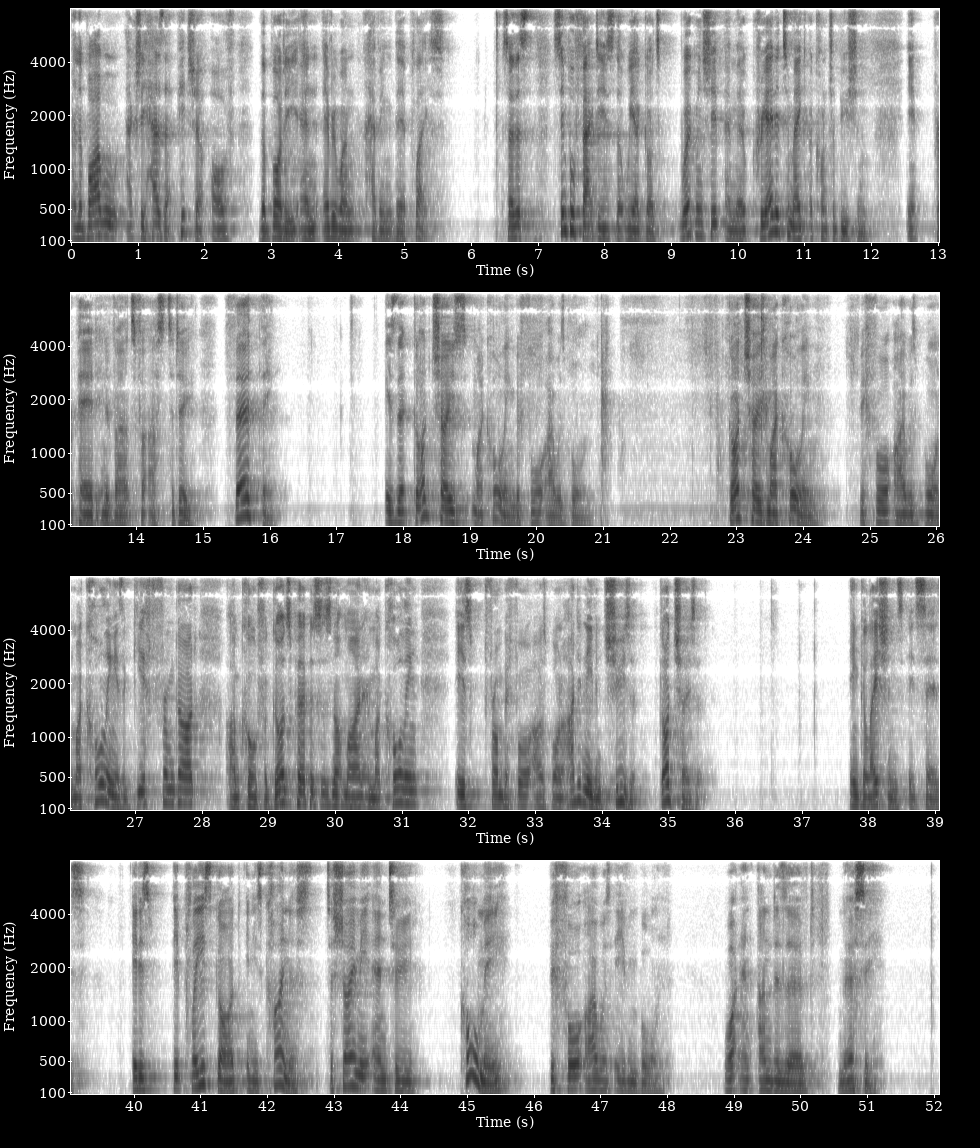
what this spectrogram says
And the Bible actually has that picture of the body and everyone having their place. So this simple fact is that we are God's workmanship and we're created to make a contribution prepared in advance for us to do. Third thing is that God chose my calling before I was born. God chose my calling before I was born. My calling is a gift from God. I'm called for God's purposes, not mine, and my calling is from before I was born. I didn't even choose it. God chose it. In Galatians, it says, it is, it pleased God in his kindness to show me and to call me before I was even born. What an undeserved mercy.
